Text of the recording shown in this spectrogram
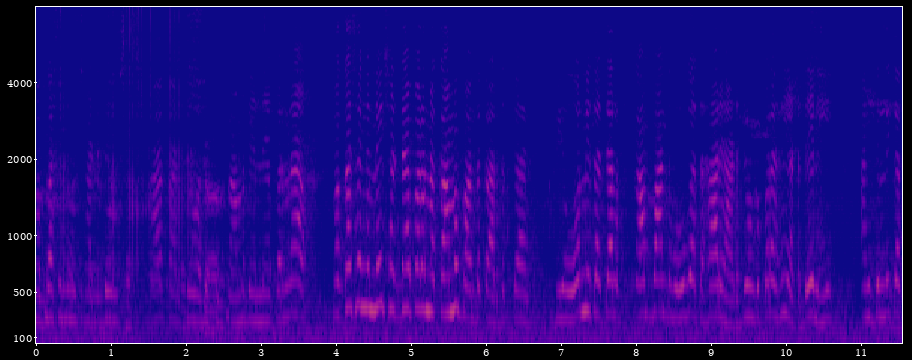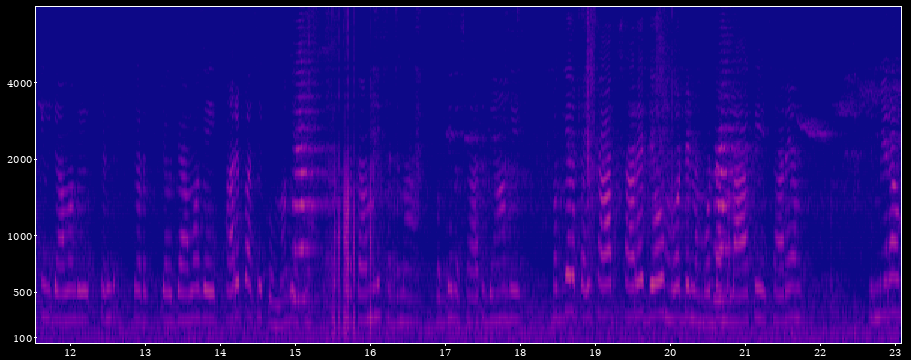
ਬੱਗਾ ਸਿੰਘ ਨੂੰ ਛੱਡ ਦਿਓ, ਆਹ ਕਰ ਦਿਓ, ਅਸੀਂ ਤੁਹਾਨੂੰ ਕੰਮ ਦਿੰਨੇ ਆ। ਪਰ ਨਾ ਬੱਗਾ ਸਿੰਘ ਨਹੀਂ ਛੱਡਿਆ, ਪਰ ਉਹਨੇ ਕੰਮ ਬੰਦ ਕਰ ਦਿੱਤਾ ਹੈ। ਵੀ ਹੋਰ ਨਹੀਂ ਤਾਂ ਚੱਲ ਕੰਮ ਬੰਦ ਹੋਊਗਾ ਤਾਂ ਹਾਰੇ ਹਟ ਜਾਓਗੇ ਪਰ ਅਸੀਂ ਹਟਦੇ ਨਹੀਂ। ਅਸੀਂ ਦਿੱਲੀ ਤੱਕ ਵੀ ਜਾਵਾਂਗੇ, ਚੰਡੀਗੜ੍ਹ ਚ ਜਾਵਾਂਗੇ, ਸਾਰੇ ਪਾਸੇ ਘੁੰਮਾਂਗੇ ਅਸੀਂ। ਪਰ ਕੰਮ ਨਹੀਂ ਛੱਡਣਾ ਬੱਗੇ ਦਾ ਸਾਥ ਦੇਵਾਂਗੇ ਬੱਗੇ ਦਾ ਭਾਈ ਸਾਥ ਸਾਰੇ ਦਿਓ, ਮੋਢੇ ਨਾਲ ਮੋਢਾ ਮਿਲਾ ਕੇ ਸਾਰਿਆਂ ਨੂੰ। ਤੇ ਮੇਰਾ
